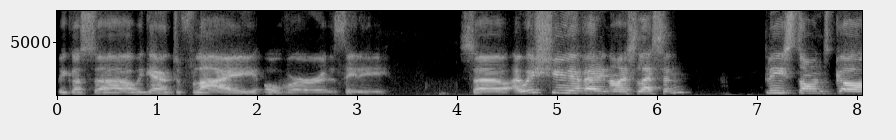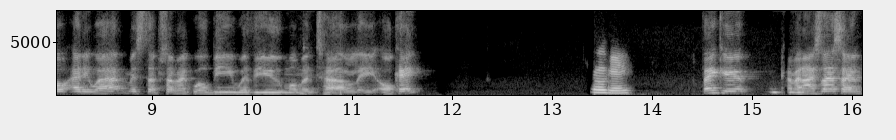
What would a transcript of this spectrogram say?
because uh, we're going to fly over the city. So I wish you a very nice lesson. Please don't go anywhere. Mr. Przemek will be with you momentarily, okay? Okay. Thank you. Have a nice lesson.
